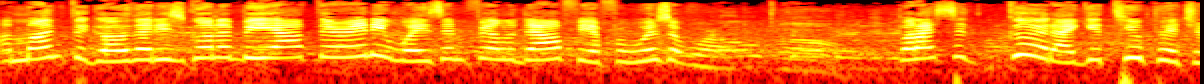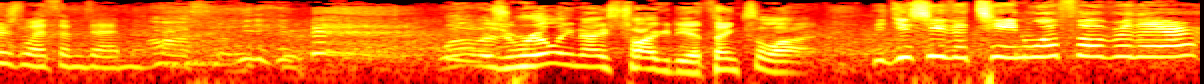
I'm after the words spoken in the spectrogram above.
a month ago that he's going to be out there anyways in Philadelphia for Wizard World. But I said, good, I get two pictures with him then. Well, it was really nice talking to you. Thanks a lot. Did you see the Teen Wolf over there?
